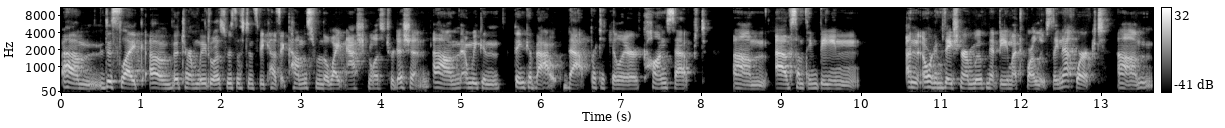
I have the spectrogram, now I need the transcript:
um, dislike of the term leaderless resistance because it comes from the white nationalist tradition. Um, and we can think about that particular concept um, of something being an organization or movement being much more loosely networked um,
